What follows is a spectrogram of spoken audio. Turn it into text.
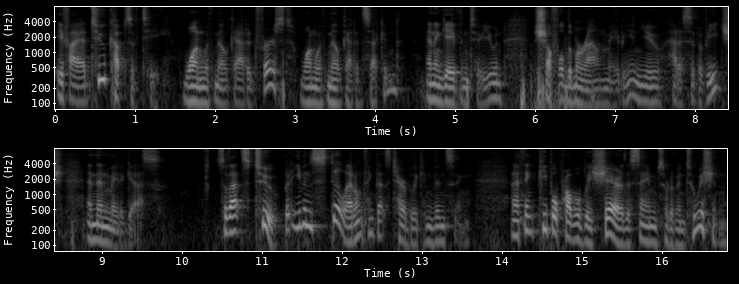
if I had two cups of tea, one with milk added first, one with milk added second, and then gave them to you and shuffled them around maybe, and you had a sip of each, and then made a guess. So that's two, but even still, I don't think that's terribly convincing. And I think people probably share the same sort of intuition.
